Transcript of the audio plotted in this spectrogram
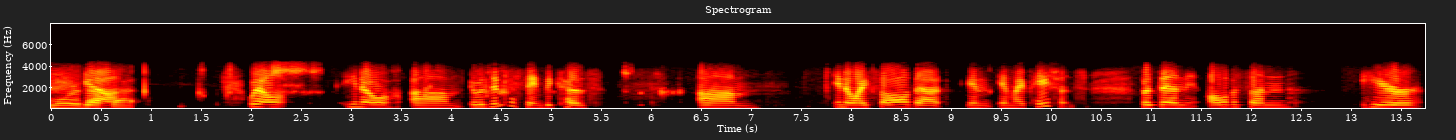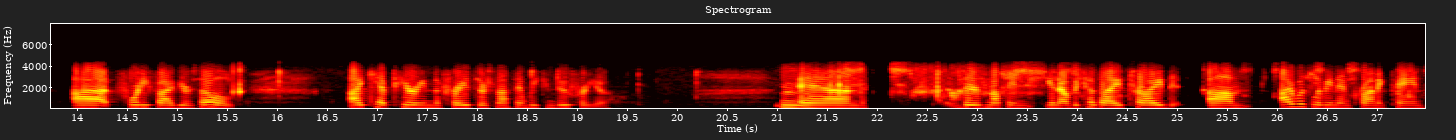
more about yeah. that. Well, you know, um, it was interesting because, um, you know, I saw that in in my patients, but then all of a sudden, here at 45 years old, I kept hearing the phrase, "There's nothing we can do for you," mm. and there's nothing, you know, because I tried. Um, I was living in chronic pain.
